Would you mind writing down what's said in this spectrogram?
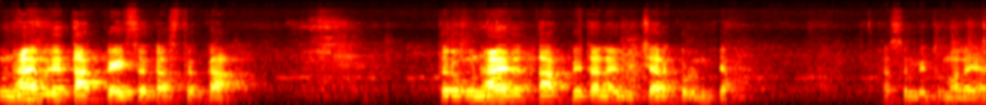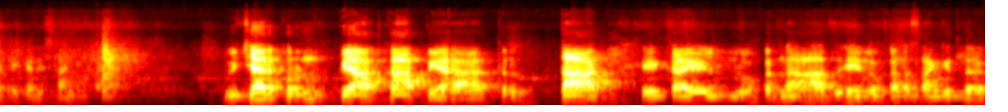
उन्हाळ्यामध्ये ताक प्यायचं का असतं का? तर उन्हाळ्याचं ताक पिताना विचार करून घ्या. असं मी तुम्हाला या ठिकाणी सांगितलं. विचार करून प्या का प्या? तर ताक हे काय लोकांना आजही लोकांना सांगितलं.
